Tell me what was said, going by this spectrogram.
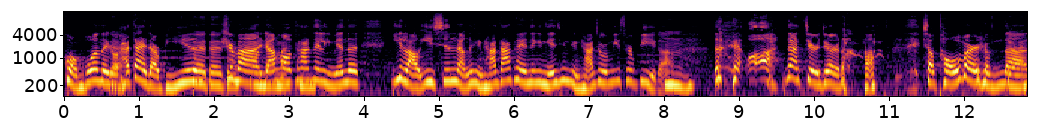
广播那种，还带着点鼻音，对对对是吧？然后他嗯那里面的一老一新两个警察搭配，那个年轻警察就是 Mr. Big，、嗯，对，哇，那劲儿劲儿的，小头发什么的，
